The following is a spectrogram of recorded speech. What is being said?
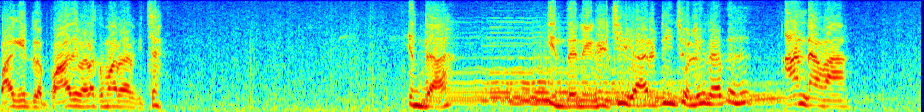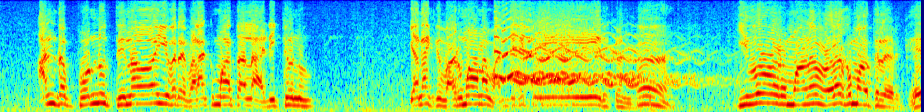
பாக்கெட்ல பாதி விளக்கமாரா இருக்குச்சா இந்தா இந்த நிகழ்ச்சி யார்கிட்டயும் சொல்லிடாத. ஆண்டவா அந்த பொண்ணு தினம் இவரை விளக்கு மாத்தால அடிக்கணும். எனக்கு வருமானம் வந்துகிட்டே இருக்கணும். இவ வருமானம் விளக்கமாத்துல இருக்கு.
